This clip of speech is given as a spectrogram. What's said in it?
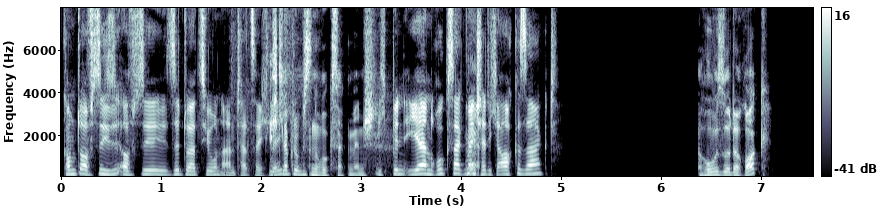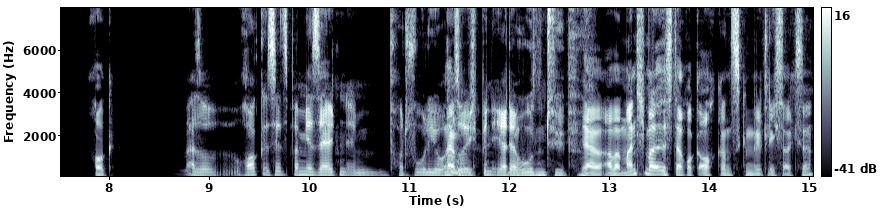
Kommt auf die, auf die Situation an, tatsächlich. Ich glaube, du bist ein Rucksackmensch. Ich bin eher ein Rucksackmensch, Ja. hätte ich auch gesagt. Hose oder Rock? Rock. Also Rock ist jetzt bei mir selten im Portfolio. Also ich bin eher der Hosentyp. Ja, aber manchmal ist der Rock auch ganz gemütlich, sagst du?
